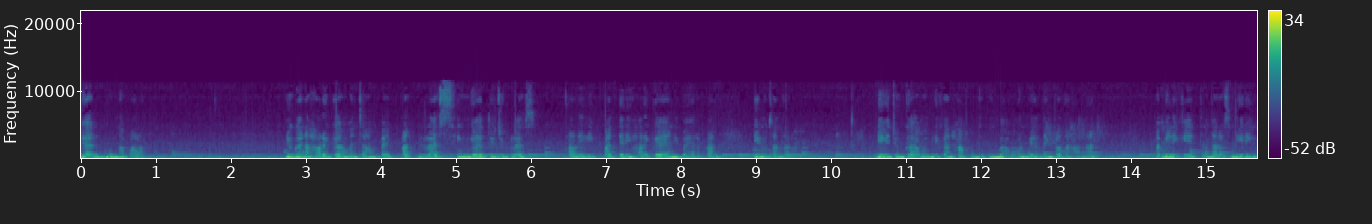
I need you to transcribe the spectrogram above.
dan bunga pala. Dengan harga mencapai 14 hingga 17 kali lipat dari harga yang dibayarkan di Nusantara. Dia juga memberikan hak untuk membangun benteng pertahanan, memiliki tentara sendiri,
